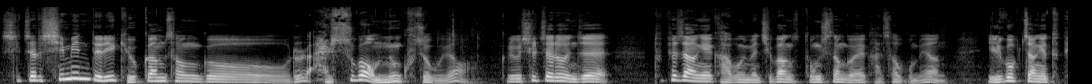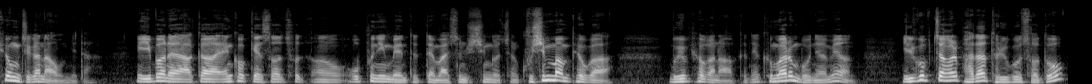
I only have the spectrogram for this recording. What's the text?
실제로 시민들이 교육감 선거를 알 수가 없는 구조고요. 그리고 실제로 이제 투표장에 가보면 지방 동시선거에 가서 보면 일곱 장의 투표용지가 나옵니다. 이번에 아까 앵커께서 초- 어, 오프닝 멘트 때 말씀 주신 것처럼 90만 표가 무효표가 나왔거든요. 그 말은 뭐냐면 일곱 장을 받아 들고서도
